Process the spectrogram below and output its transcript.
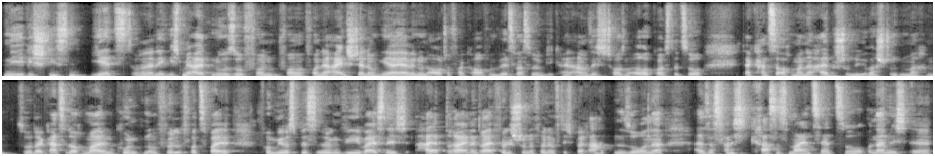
nee, wir schließen jetzt. Und dann denke ich mir halt nur so von, von, von der Einstellung her, ja, wenn du ein Auto verkaufen willst, was irgendwie, keine Ahnung, 60.000 Euro kostet, so, da kannst du auch mal eine halbe Stunde Überstunden machen. So, da kannst du doch mal einen Kunden um Viertel vor zwei von mir aus bis irgendwie, weiß nicht, halb drei, eine Dreiviertelstunde vernünftig beraten, so, ne? Also das fand ich ein krasses Mindset so. Und dann bin ich, äh,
